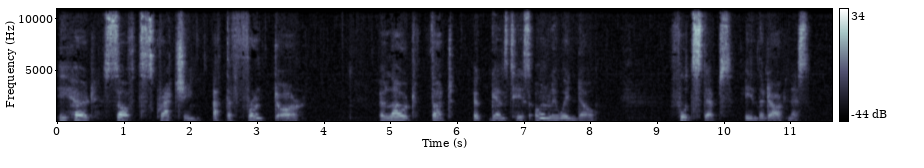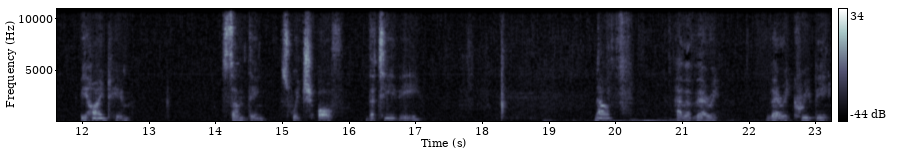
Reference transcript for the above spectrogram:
He heard soft scratching at the front door, a loud thud against his only window, footsteps in the darkness behind him. Something switch off the TV. Now, have a very, very creepy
